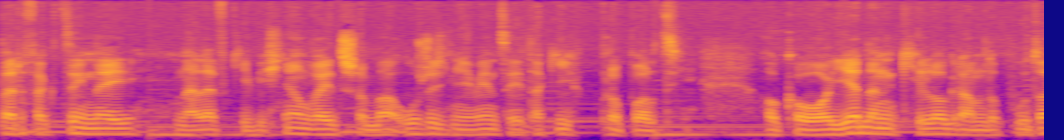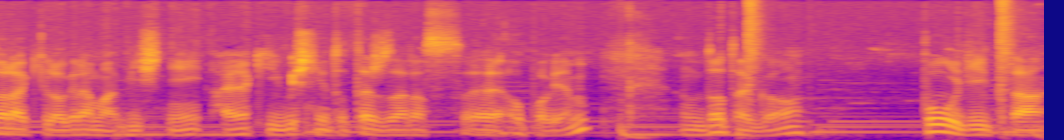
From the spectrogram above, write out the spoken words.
perfekcyjnej nalewki wiśniowej trzeba użyć mniej więcej takich proporcji. Około 1 kg do 1,5 kg wiśni, a jakich wiśni to też zaraz e, opowiem. Do tego pół litra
